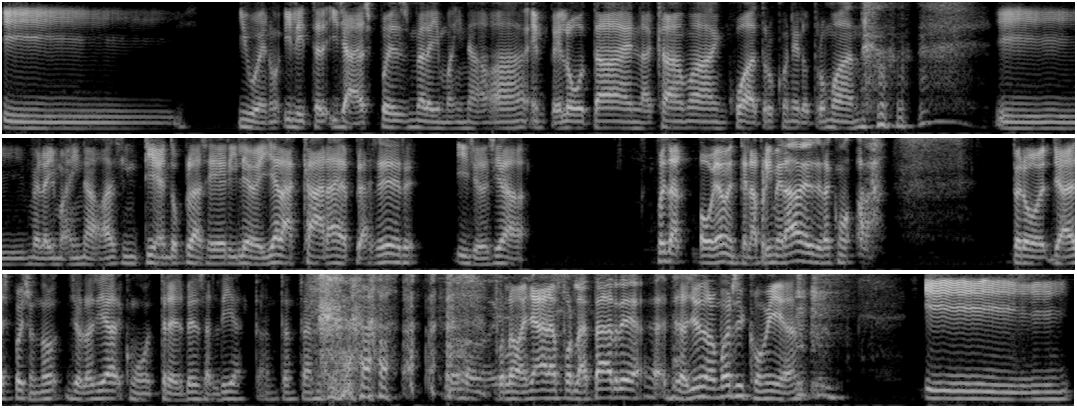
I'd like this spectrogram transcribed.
Y, y bueno, y, liter- y ya después me la imaginaba en pelota, en la cama, en cuatro con el otro man. y me la imaginaba sintiendo placer y le veía la cara de placer. Y yo decía, pues obviamente la primera vez era como, ah. Pero ya después uno, yo lo hacía como tres veces al día, tan, tan, tan. por la mañana, por la tarde, desayuno, almuerzo y comida. Y,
